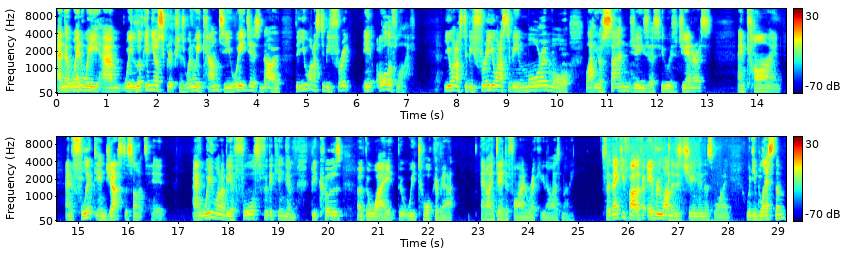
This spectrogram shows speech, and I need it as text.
and that when we um, we look in your scriptures, when we come to you, we just know that you want us to be free in all of life. You want us to be free. You want us to be more and more like your Son Jesus, who is generous and kind and flipped injustice on its head. And we want to be a force for the kingdom because of the way that we talk about and identify and recognize money. So thank you, Father, for everyone that is tuned in this morning. Would you bless them?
